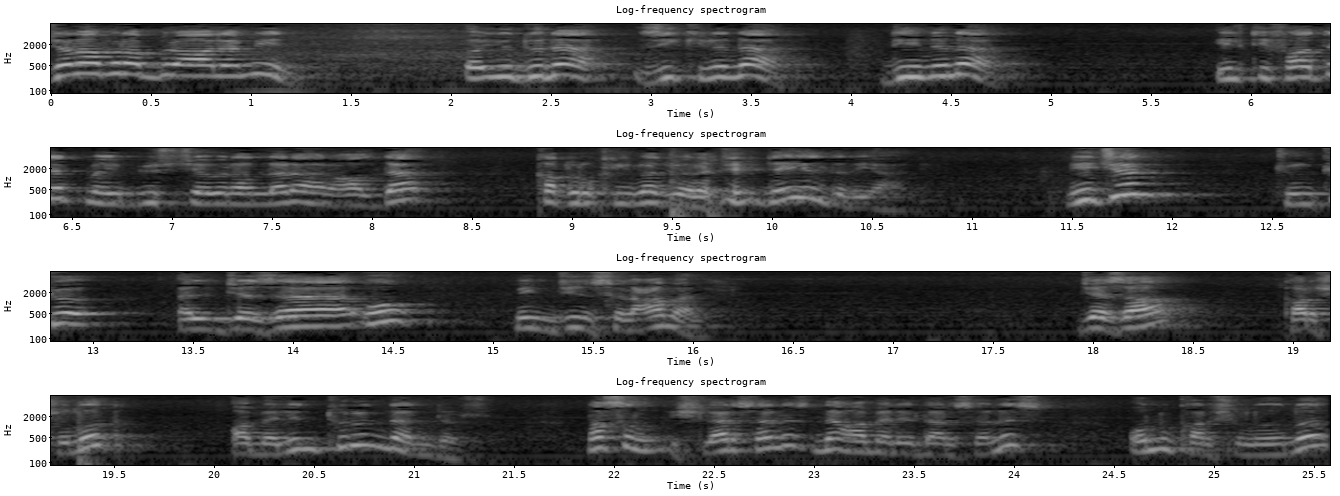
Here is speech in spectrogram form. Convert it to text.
Cenab-ı Rabbül Alemin öğüdüne, zikrine, dinine iltifat etmeyip yüz çevirenlere herhalde kadru kıymet verecek değildir yani. Niçin? Çünkü el cezâ'u min cinsil amel. Ceza, karşılık amelin türündendir. Nasıl işlerseniz, ne amel ederseniz onun karşılığını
